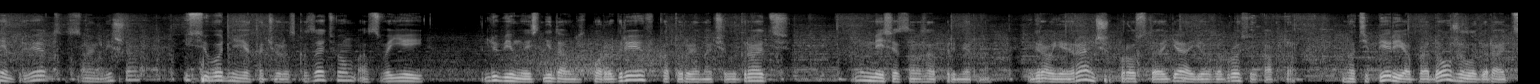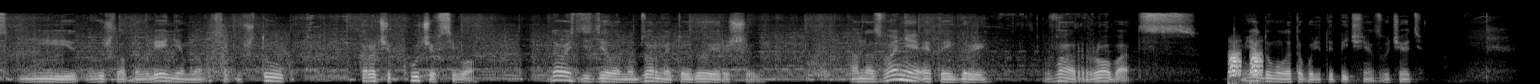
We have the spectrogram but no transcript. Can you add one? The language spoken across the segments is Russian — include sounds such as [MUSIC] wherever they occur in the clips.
Всем привет, с вами Миша, и сегодня я хочу рассказать вам о своей любимой с недавних пор игре, в которую я начал играть, ну, месяц назад примерно. Играл я и раньше, просто я ее забросил как-то. Но теперь я продолжил играть, и вышло обновление, много всяких штук. Короче, куча всего. Давайте сделаем обзор на эту игру, я решил. А название этой игры War Robots. Я думал, это будет эпичнее звучать.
